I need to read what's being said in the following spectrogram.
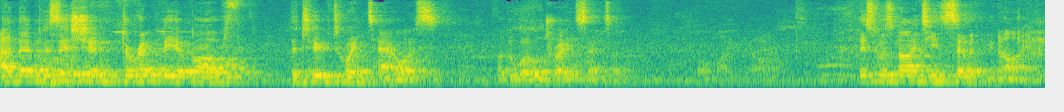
and they're positioned directly above the two twin towers of the World Trade Center. oh my God. This was 1979.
